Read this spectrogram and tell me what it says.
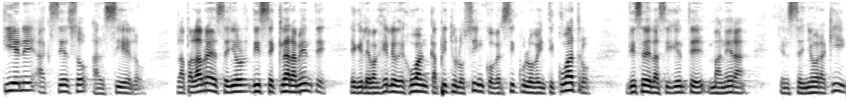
tiene acceso al cielo. La palabra del Señor dice claramente en el Evangelio de Juan capítulo 5, versículo 24 Dice de la siguiente manera el Señor aquí,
